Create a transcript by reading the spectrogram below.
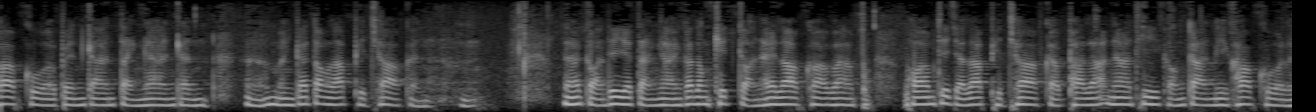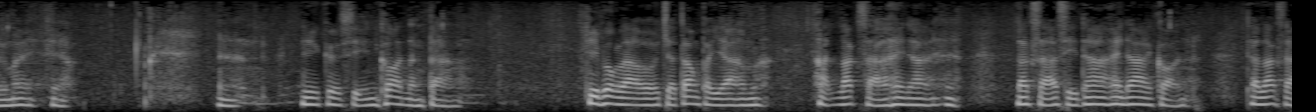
ครอบครัวเป็นการแต่งงานกันมันก็ต้องรับผิดชอบกันแล้วก่อนที่จะแต่งงานก็ต้องคิดก่อนให้รอบคอบว่า พร้อมที่จะรับผิดชอบกับภาระหน้าที่ของการมีครอบครัวหรือไม่นี่คือศีลข้อต่างๆ ที่พวกเราจะต้องพยายาม หัดรักษาให้ได้ รักษาศีลห้าให้ได้ก่อน ถ้ารักษา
